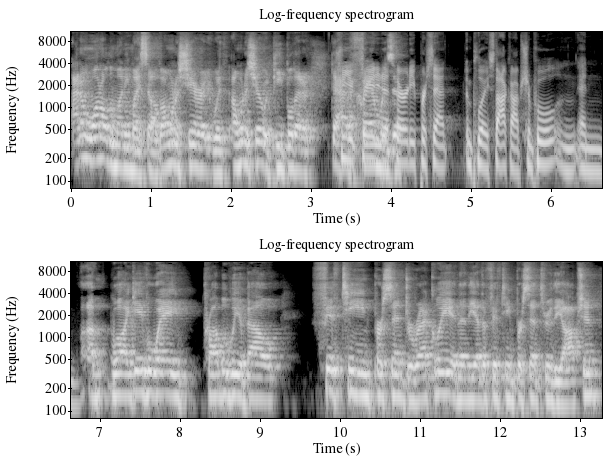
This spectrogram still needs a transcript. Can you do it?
I don't want all the money myself. I want to share it with. I want to share it with people that are that so have you created a thirty percent employee stock option pool, and, and um, well, I gave away probably about fifteen percent directly, and then the other fifteen percent through the option.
